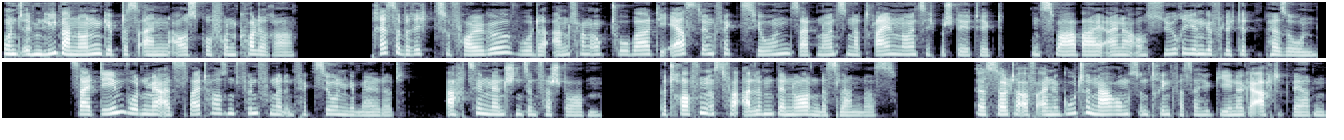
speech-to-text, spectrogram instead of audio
Und im Libanon gibt es einen Ausbruch von Cholera. Presseberichten zufolge wurde Anfang Oktober die erste Infektion seit 1993 bestätigt, und zwar bei einer aus Syrien geflüchteten Person. Seitdem wurden mehr als 2500 Infektionen gemeldet. 18 Menschen sind verstorben. Betroffen ist vor allem der Norden des Landes. Es sollte auf eine gute Nahrungs- und Trinkwasserhygiene geachtet werden.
